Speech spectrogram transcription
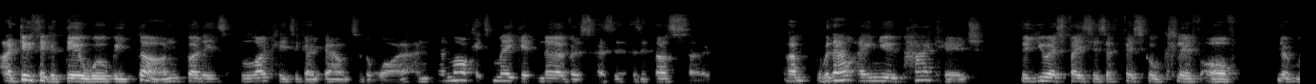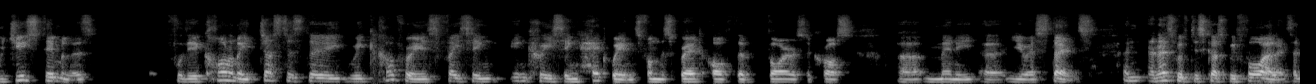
I, do think a deal will be done, but it's likely to go down to the wire, and, and markets may get nervous as it, as it does so. Um, without a new package, the US faces a fiscal cliff of you know, reduced stimulus for the economy, just as the recovery is facing increasing headwinds from the spread of the virus across uh, many uh, US states. And, and, as we've discussed before, Alex, I,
